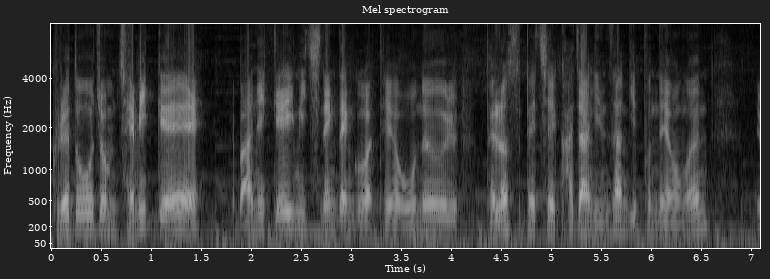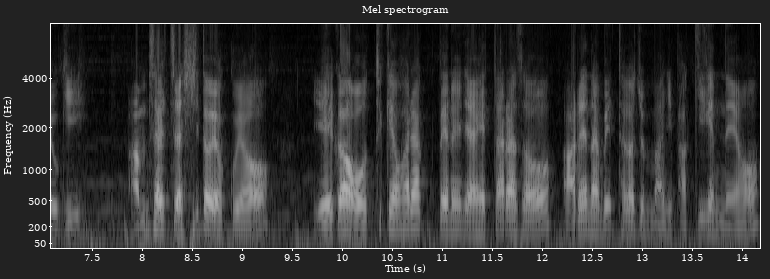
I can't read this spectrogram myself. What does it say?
그래도 좀 재밌게 많이 게임이 진행된 것 같아요. 오늘 밸런스 패치의 가장 인상 깊은 내용은 여기 암살자 시더였고요. 얘가 어떻게 활약되느냐에 따라서 아레나 메타가 좀 많이 바뀌겠네요.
